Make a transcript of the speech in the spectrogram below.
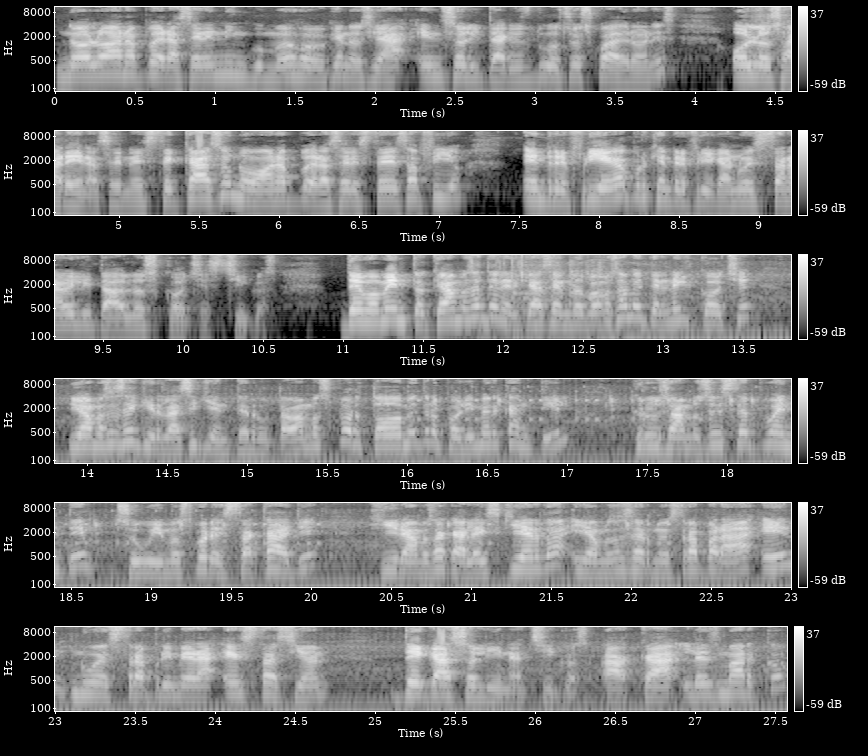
no lo van a poder hacer en ningún modo de juego que no sea en solitarios, dúos o escuadrones o los arenas. En este caso no van a poder hacer este desafío en refriega porque en refriega no están habilitados los coches, chicos. De momento, ¿qué vamos a tener que hacer? Nos vamos a meter en el coche y vamos a seguir la siguiente ruta. Vamos por todo Metrópoli Mercantil, cruzamos este puente, subimos por esta calle, giramos acá a la izquierda y vamos a hacer nuestra parada en nuestra primera estación de gasolina, chicos. Acá les marco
